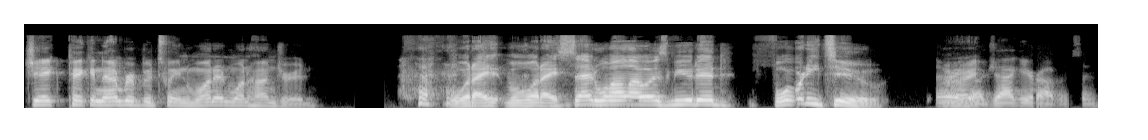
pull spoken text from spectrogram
Jake, pick a number between one and one hundred. what I what I said while I was muted, forty-two. There All we right. go. Jackie Robinson.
